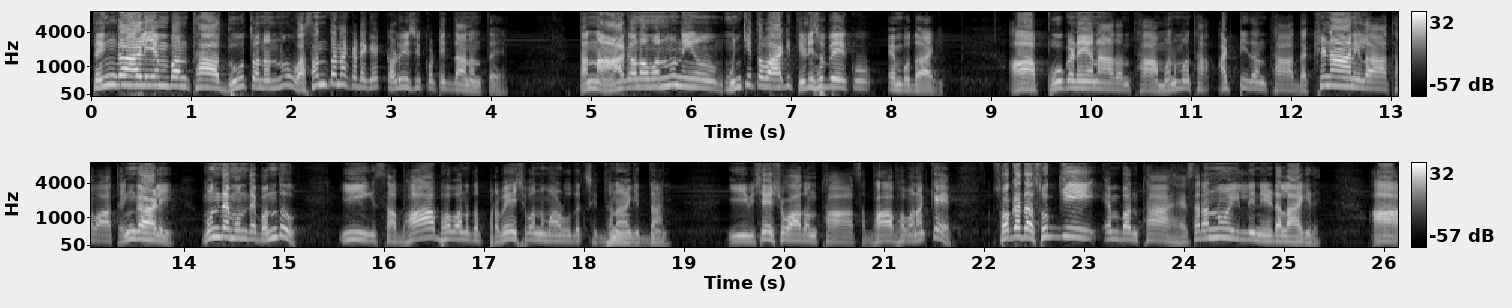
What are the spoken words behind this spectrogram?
ತೆಂಗಾಳಿ ಎಂಬಂಥ ದೂತನನ್ನು ವಸಂತನ ಕಡೆಗೆ ಕಳುಹಿಸಿಕೊಟ್ಟಿದ್ದಾನಂತೆ. ತನ್ನ ಆಗಮನವನ್ನು ನೀನು ಮುಂಚಿತವಾಗಿ ತಿಳಿಸಬೇಕು ಎಂಬುದಾಗಿ. ಆ ಪೂಗಣೆಯನಾದಂಥ ಮನ್ಮಥ ಅಟ್ಟಿದಂಥ ದಕ್ಷಿಣಾನಿಲ ಅಥವಾ ತೆಂಗಾಳಿ ಮುಂದೆ ಮುಂದೆ ಬಂದು ಈ ಸಭಾಭವನದ ಪ್ರವೇಶವನ್ನು ಮಾಡುವುದಕ್ಕೆ ಸಿದ್ಧನಾಗಿದ್ದಾನೆ. ಈ ವಿಶೇಷವಾದಂಥ ಸಭಾಭವನಕ್ಕೆ ಸೊಗದ ಸುಗ್ಗಿ ಎಂಬಂಥ ಹೆಸರನ್ನೂ ಇಲ್ಲಿ ನೀಡಲಾಗಿದೆ. ಆ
